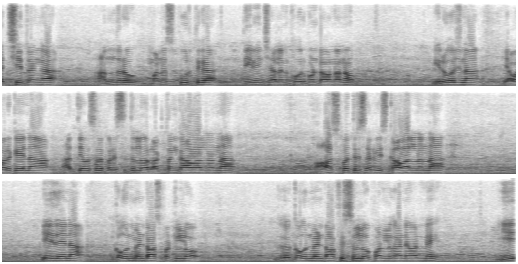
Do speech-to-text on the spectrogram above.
ఖచ్చితంగా అందరూ మనస్ఫూర్తిగా దీవించాలని కోరుకుంటా ఉన్నాను. ఈ రోజున ఎవరికైనా అత్యవసర పరిస్థితుల్లో రక్తం కావాలన్నా ఆసుపత్రి సర్వీస్ కావాలన్నా ఏదైనా గవర్నమెంట్ హాస్పిటల్లో గవర్నమెంట్ ఆఫీసుల్లో పనులు కానివ్వండి ఏ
